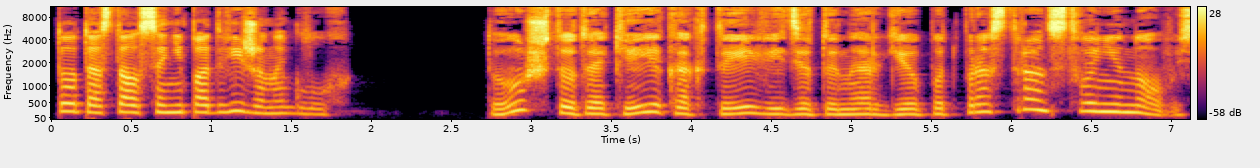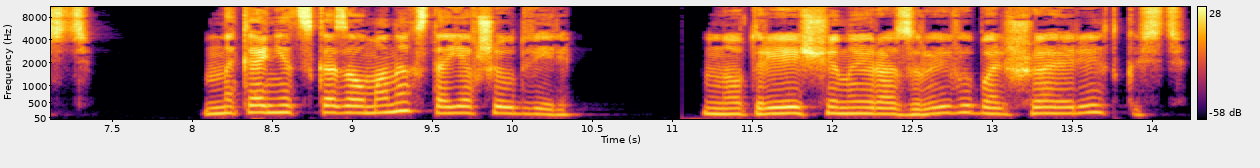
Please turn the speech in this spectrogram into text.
Тот остался неподвижен и глух. «То, что такие, как ты, видят энергию подпространства, не новость», — наконец сказал монах, стоявший у двери. «Но трещины и разрывы — большая редкость.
